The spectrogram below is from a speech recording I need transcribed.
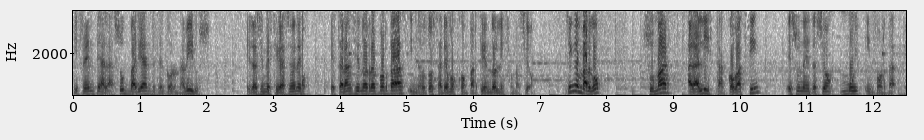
y frente a las subvariantes del coronavirus. Estas investigaciones estarán siendo reportadas y nosotros estaremos compartiendo la información. Sin embargo, sumar a la lista Covaxin es una situación muy importante.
